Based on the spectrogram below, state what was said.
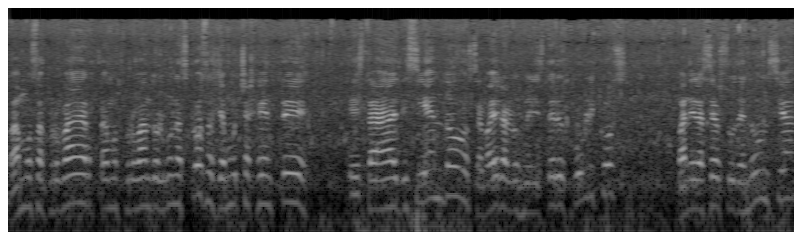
vamos a probar, estamos probando algunas cosas, ya mucha gente está diciendo, se va a ir a los ministerios públicos, van a ir a hacer su denuncia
